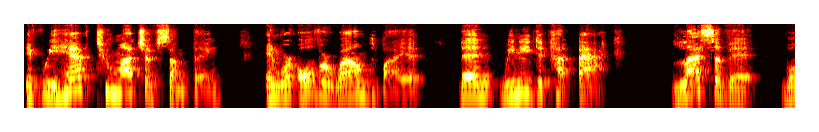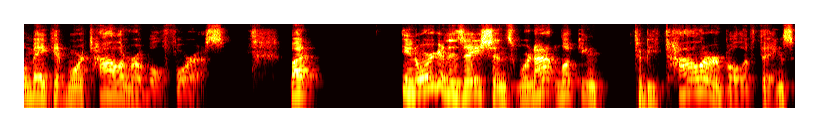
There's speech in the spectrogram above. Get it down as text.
If we have too much of something and we're overwhelmed by it, then we need to cut back. Less of it will make it more tolerable for us. But in organizations, we're not looking to be tolerable of things,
